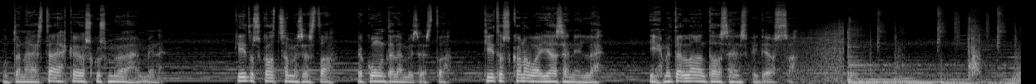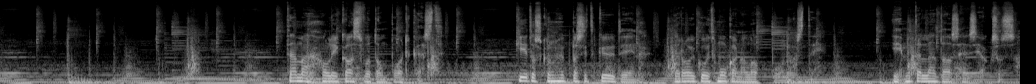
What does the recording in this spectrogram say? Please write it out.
Mutta näistä ehkä joskus myöhemmin. Kiitos katsomisesta ja kuuntelemisesta. Kiitos kanavan jäsenille. Ihmetellään taas ensi videossa. Tämä oli Kasvoton podcast. Kiitos kun hyppäsit kyytiin ja roikuit mukana loppuun asti. Ihmetellään taas ensi jaksossa.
